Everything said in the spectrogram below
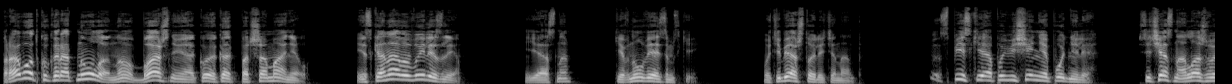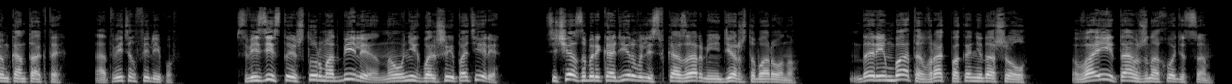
«Проводку коротнуло, но башню я кое-как подшаманил. Из канавы вылезли». «Ясно», — кивнул Вяземский. «У тебя что, лейтенант?» «Списки оповещения подняли. Сейчас налаживаем контакты», — ответил Филиппов. «Связисты штурм отбили, но у них большие потери. Сейчас забаррикадировались в казарме и держат оборону. До Римбата враг пока не дошел. ВАИ там же находится.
